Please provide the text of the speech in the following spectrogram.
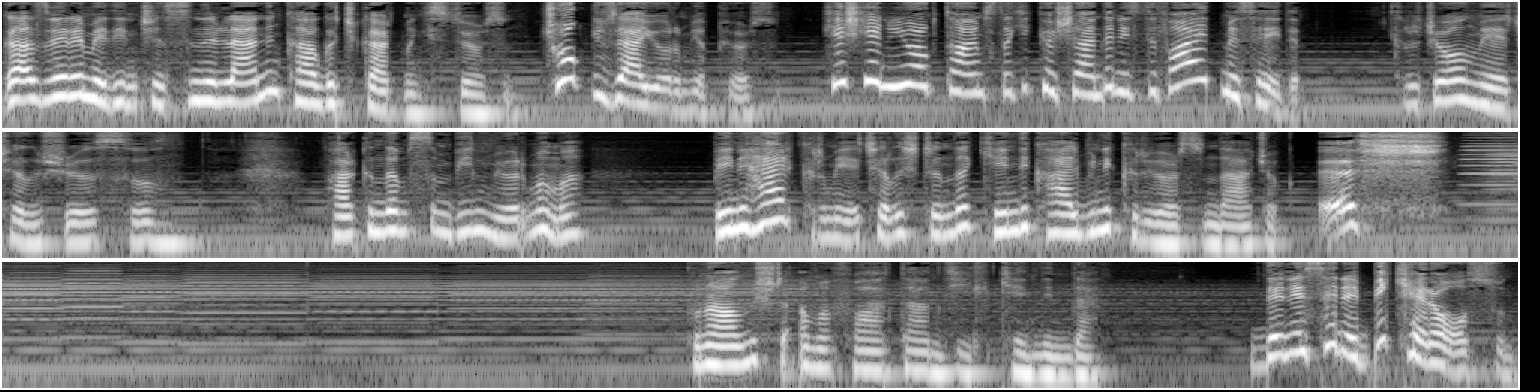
Gaz veremediğin için sinirlendin, kavga çıkartmak istiyorsun. Çok güzel yorum yapıyorsun. Keşke New York Times'taki köşenden istifa etmeseydin. Kırıcı olmaya çalışıyorsun. Farkında mısın bilmiyorum ama beni her kırmaya çalıştığında kendi kalbini kırıyorsun daha çok. Öf! Bunu almıştı ama Fuat'tan değil, kendinden. Denesene bir kere olsun.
